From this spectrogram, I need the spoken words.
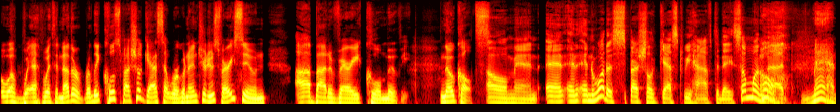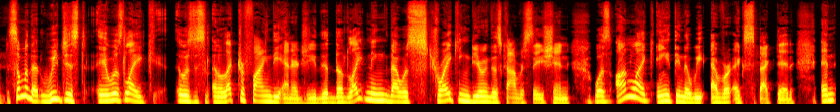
with, with another really cool special guest that we're going to introduce very soon uh, about a very cool movie. No cults. Oh man, and and and what a special guest we have today! Someone Oh, that man. someone that we just it was like it was just electrifying the energy the, the lightning that was striking during this conversation was unlike anything that we ever expected and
